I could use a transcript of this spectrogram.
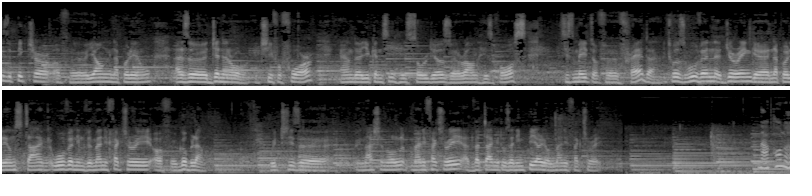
This is a picture of uh, young Napoleon as a general, a chief of war, and uh, you can see his soldiers around his horse. It is made of uh, thread. It was woven during uh, Napoleon's time, woven in the manufactory of uh, Gobelin, which is a, a national manufactory. At that time, it was an imperial manufactory. 拿破仑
